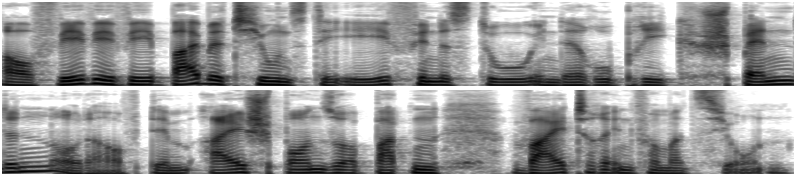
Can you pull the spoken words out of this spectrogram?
auf www.bibletunes.de findest du in der Rubrik Spenden oder auf dem iSponsor-Button weitere Informationen.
